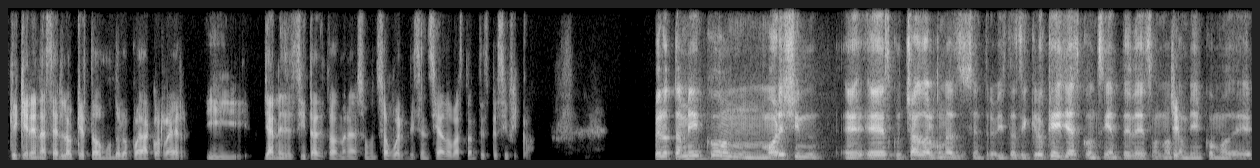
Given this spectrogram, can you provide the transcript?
que quieren hacerlo que todo el mundo lo pueda correr y ya necesita de todas maneras un software licenciado bastante específico. Pero también con Moreshin he escuchado algunas de sus entrevistas y creo que ella es consciente de eso, ¿no? También como de,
